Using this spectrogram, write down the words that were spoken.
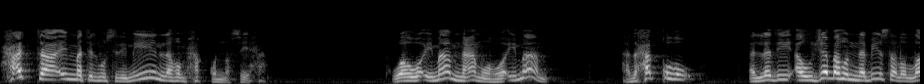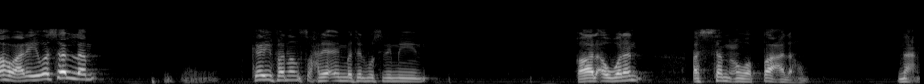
حتى أئمة المسلمين لهم حق النصيحة. وهو إمام نعم وهو إمام. هذا حقه الذي أوجبه النبي صلى الله عليه وسلم. كيف ننصح لأئمة المسلمين؟ قال أولا السمع والطاعة لهم. نعم.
